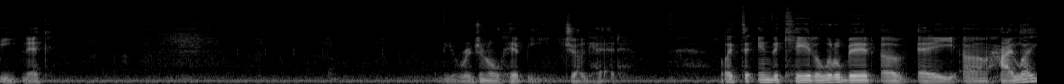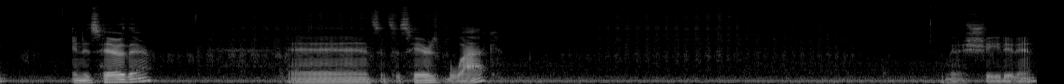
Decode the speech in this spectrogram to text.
beatnik. Original hippie, Jughead. I like to indicate a little bit of a uh, highlight in his hair there. And since his hair is black, I'm to shade it in.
